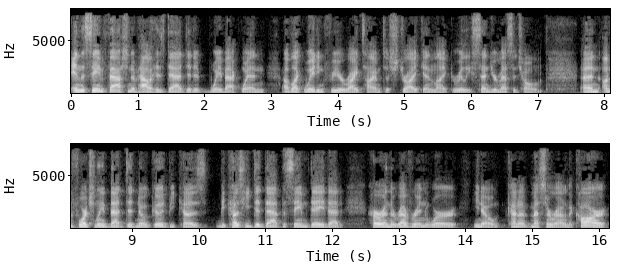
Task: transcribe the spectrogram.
in the same fashion of how his dad did it way back when, of like waiting for your right time to strike and like really send your message home. And unfortunately, that did no good because because he did that the same day that her and the Reverend were, you know, kind of messing around in the car.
